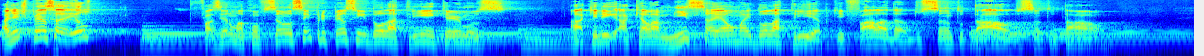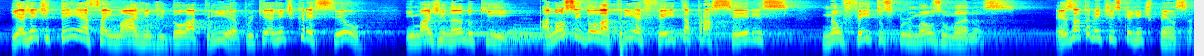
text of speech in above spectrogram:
A gente pensa, eu fazendo uma confissão, eu sempre penso em idolatria em termos aquele, aquela missa é uma idolatria, porque fala da, do santo tal, do santo tal. E a gente tem essa imagem de idolatria porque a gente cresceu imaginando que a nossa idolatria é feita para seres não feitos por mãos humanas. É exatamente isso que a gente pensa.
